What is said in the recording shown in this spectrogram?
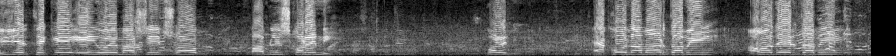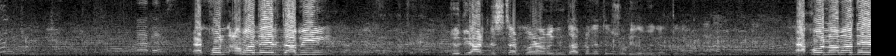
নিজের থেকে এই ওএমআর শিট সব পাবলিশ করেনি। করেনি। এখন আমার দাবি আমাদের দাবি এখন আমাদের দাবি যদি আর ডিস্টার্ব করেন আমি কিন্তু আপনাকে থেকে সরিয়ে দেবো এখান থেকে। এখন আমাদের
